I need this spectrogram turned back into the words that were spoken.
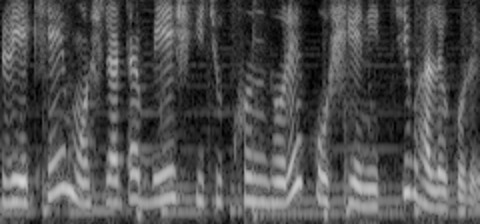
রেখে মশলাটা বেশ কিছুক্ষণ ধরে কষিয়ে নিচ্ছি ভালো করে।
